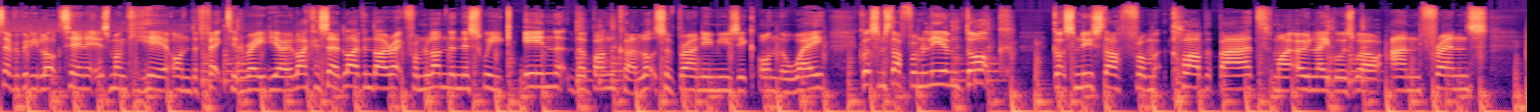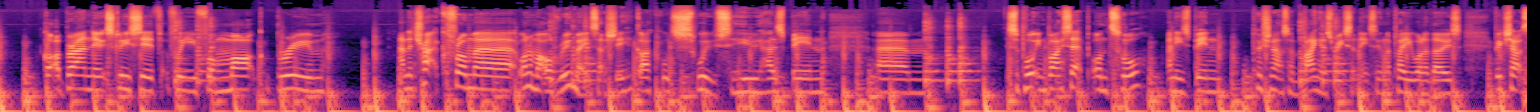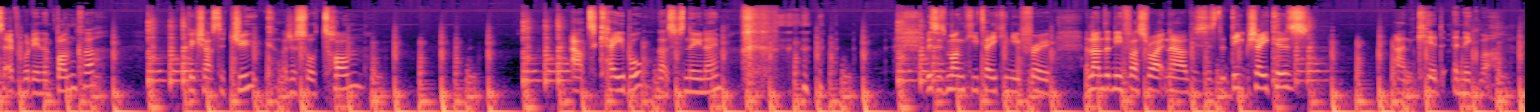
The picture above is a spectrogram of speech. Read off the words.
Everybody locked in. It is Monki here on Defected Radio. Like I said, live and direct from London this week in the bunker. Lots of brand new music on the way. Got some stuff from Liam Doc, got some new stuff from Club Bad, my own label as well, and Friends. Got a brand new exclusive for you from Mark Broom. And a track from uh, one of my old roommates, actually, a guy called Swoos, who has been um, supporting Bicep on tour, and he's been pushing out some bangers recently. So I'm going to play you one of those. Big shouts to everybody in the bunker. Big shouts to Duke. I just saw Tom. Out to Cable. That's his new name. this is Monki taking you through. And underneath us right now, this is the Deep Shakers and Kid Enigma.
